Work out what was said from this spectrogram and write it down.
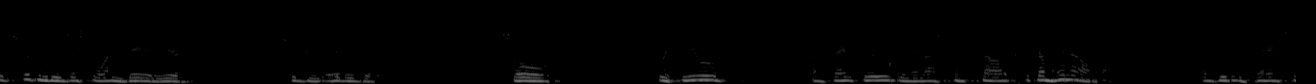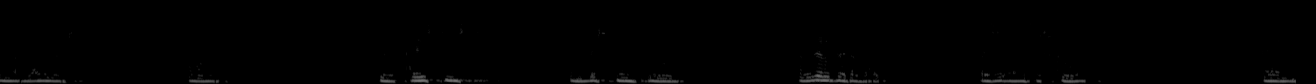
It shouldn't be just one day a year. It should be every day. So, with you, I thank you, Kinanaskum now, to come here now. I give you thanks in my language for your patience in listening to a little bit about residential school. And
